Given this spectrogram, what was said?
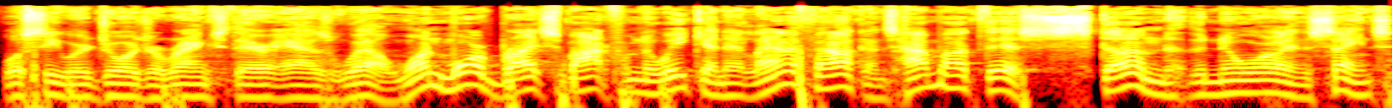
We'll see where Georgia ranks there as well. One more bright spot from the weekend Atlanta Falcons. How about this? Stunned the New Orleans Saints.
